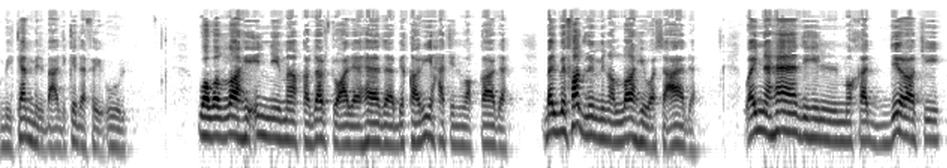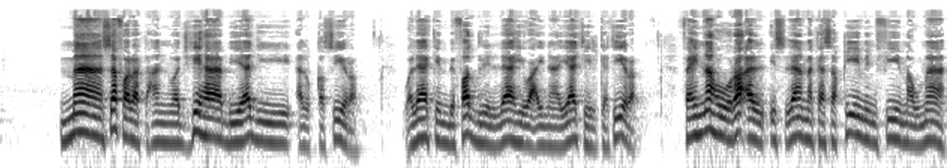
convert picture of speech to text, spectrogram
وبيكمل بعد كده فيقول ووالله إني ما قدرت على هذا بقريحة وقادة بل بفضل من الله وسعادة. وإن هذه المخدرة ما سفرت عن وجهها بيدي القصيرة ولكن بفضل الله وعناياته الكثيرة. فإنه رأى الإسلام كسقيم في موماه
